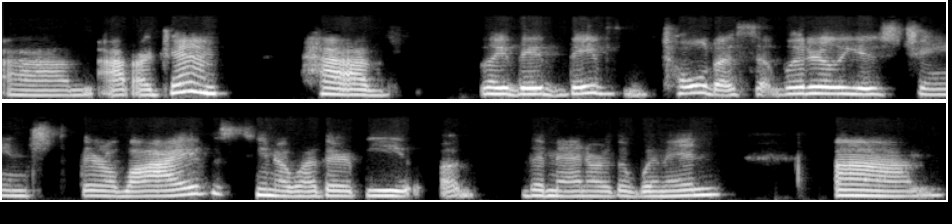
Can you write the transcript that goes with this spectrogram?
um, at our gym have like they they've told us it literally has changed their lives. You know, whether it be uh, the men or the women, um,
